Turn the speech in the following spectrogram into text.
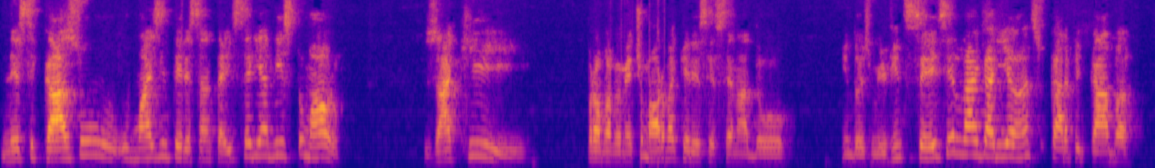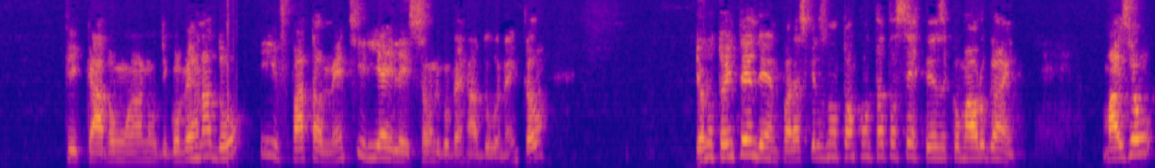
nesse caso, o mais interessante aí seria a vice do Mauro, já que provavelmente o Mauro vai querer ser senador em 2026 e ele largaria antes, o cara ficava ficava um ano de governador e fatalmente iria à eleição de governador, né? Então, eu não estou entendendo. Parece que eles não estão com tanta certeza que o Mauro ganhe. Mas eu,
